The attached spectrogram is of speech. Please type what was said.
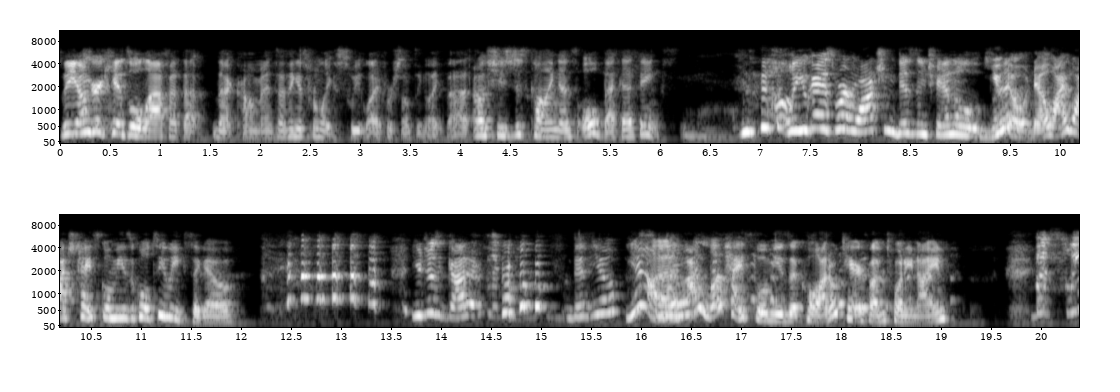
the younger kids will laugh at that that comment. I think it's from like Suite Life or something like that. Oh, she's just calling us old, Becca. Thanks. well, you guys weren't watching Disney Channel. You don't know. I watched High School Musical two weeks ago. You just got it from, didn't you? Yeah, I love High School Musical. I don't care if I'm 29. But Suite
